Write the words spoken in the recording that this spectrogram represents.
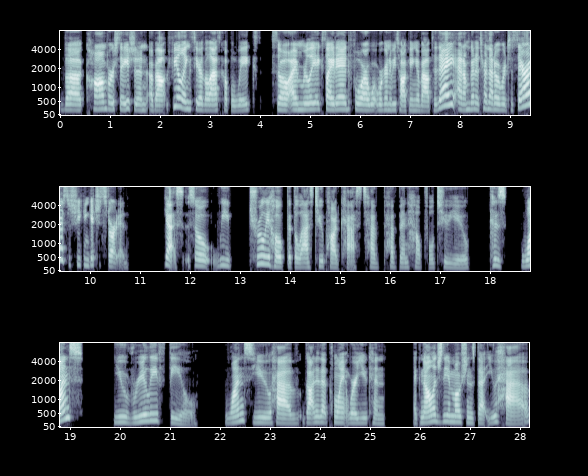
the conversation about feelings here the last couple weeks. So I'm really excited for what we're going to be talking about today. And I'm going to turn that over to Sara so she can get you started. Yes. So we truly hope that the last two podcasts have have been helpful to you cuz once you really feel once you have gotten to that point where you can acknowledge the emotions that you have,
